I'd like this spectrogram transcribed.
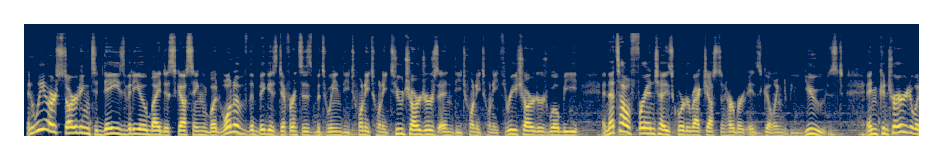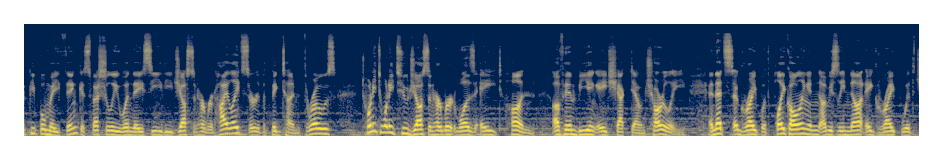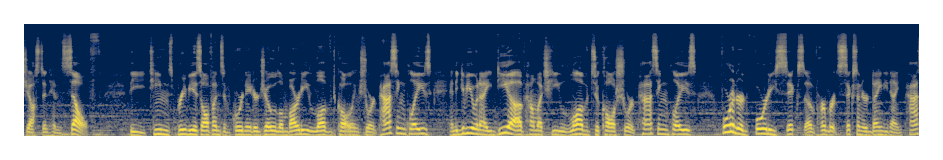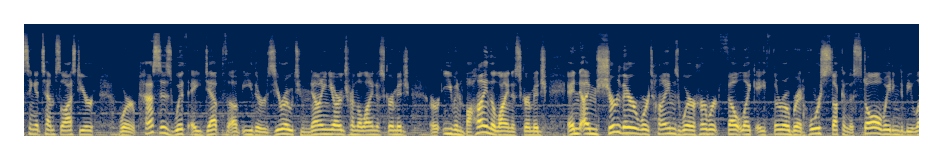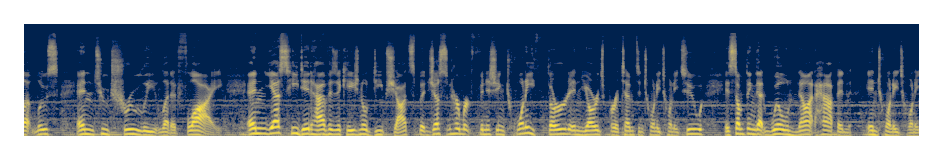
And we are starting today's video by discussing what one of the biggest differences between the 2022 Chargers and the 2023 Chargers will be, and that's how franchise quarterback Justin Herbert is going to be used. And contrary to what people may think, especially when they see the Justin Herbert highlights or the big time throws, 2022 Justin Herbert was a ton of him being a check down Charlie. And that's a gripe with play calling and obviously not a gripe with Justin himself. The team's previous offensive coordinator Joe Lombardi loved calling short passing plays, and to give you an idea of how much he loved to call short passing plays, 446 of Herbert's 699 passing attempts last year were passes with a depth of either 0 to 9 yards from the line of scrimmage or even behind the line of scrimmage, and I'm sure there were times where Herbert felt like a thoroughbred horse stuck in the stall waiting to be let loose and to truly let it fly. And yes, he did have his occasional deep shots, but Justin Herbert finishing 23rd in yards per attempt in 2022 is something that will not happen in 2023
